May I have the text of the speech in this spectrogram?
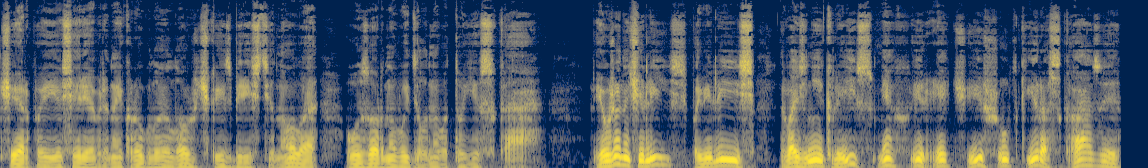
черпая ее серебряной круглой ложечкой из берестяного, узорно выделанного туеска. И уже начались, повелись, возникли и смех, и речь, и шутки, и рассказы,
